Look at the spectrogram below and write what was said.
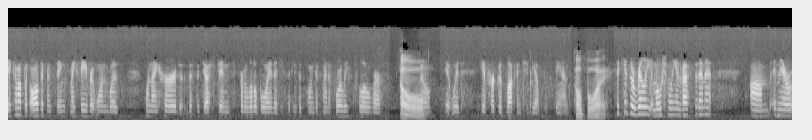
they come up with all different things. My favorite one was when I heard the suggestion from a little boy that he said he was going to find a four-leaf clover, Oh, so it would give her good luck and she'd be able to stand oh boy. the kids are really emotionally invested in it. Um, and there,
